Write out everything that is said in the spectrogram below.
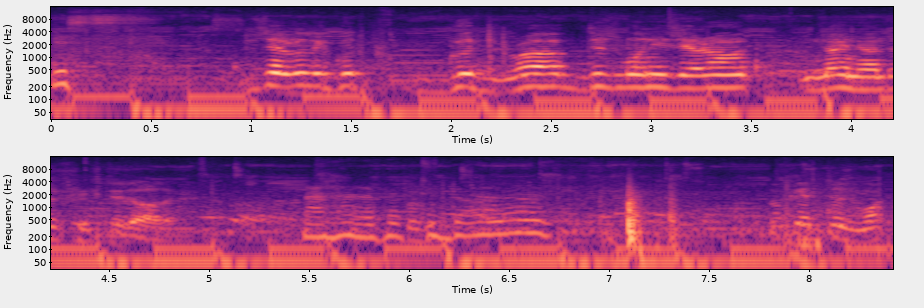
This Are really good, good rug. This one is around nine hundred fifty dollars. 950 dollars. Look at this one.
